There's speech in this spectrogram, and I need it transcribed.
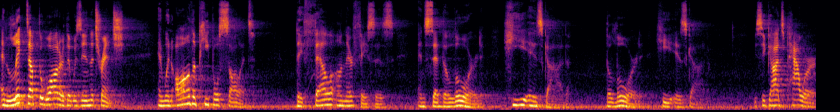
and licked up the water that was in the trench. And when all the people saw it, they fell on their faces and said, The Lord, He is God. The Lord, He is God. You see, God's power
